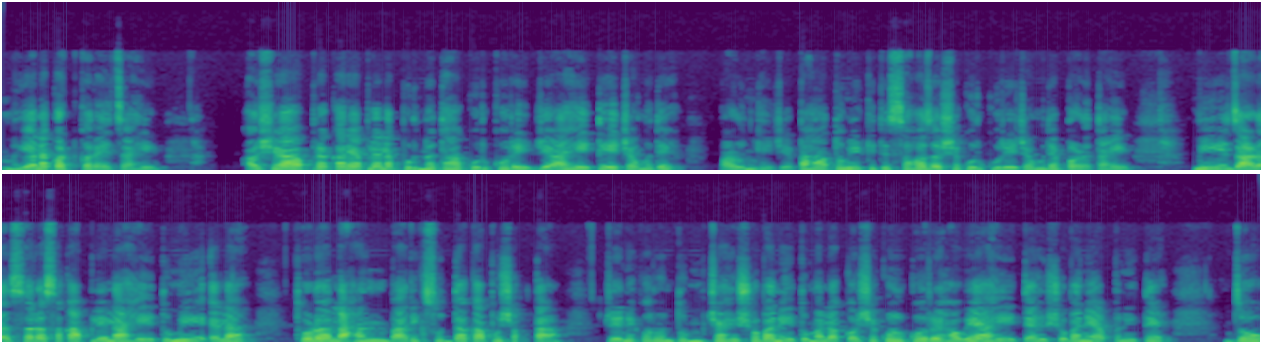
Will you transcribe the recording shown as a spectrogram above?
याला कट करायचं आहे. अशा प्रकारे आपल्याला पूर्णतः कुरकुरे जे आहे ते याच्यामध्ये पाळून घ्यायचे. पहा तुम्ही किती सहज असे कुरकुरे याच्यामध्ये पळत आहे. मी जाडसर असं कापलेलं आहे. तुम्ही याला थोडं लहान बारीकसुद्धा कापू शकता. जेणेकरून तुमच्या हिशोबाने तुम्हाला कसे कुरकुरे हवे आहे त्या हिशोबाने आपण इथे जो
